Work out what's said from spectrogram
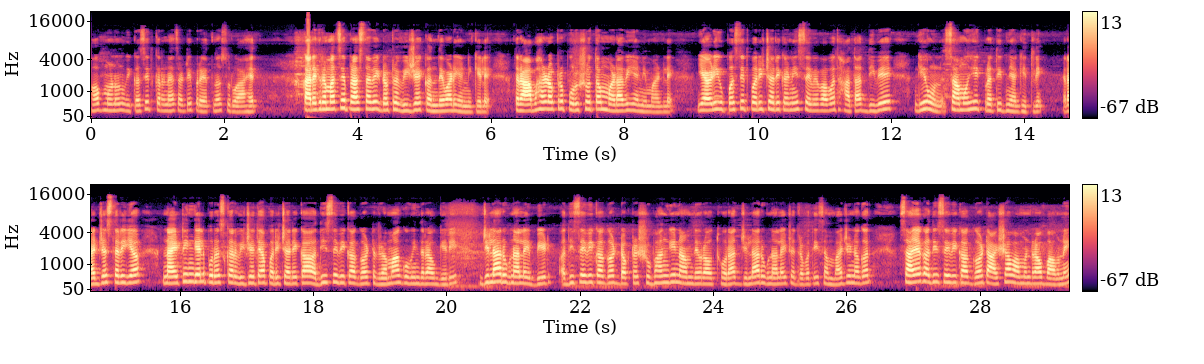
हब म्हणून विकसित करण्यासाठी प्रयत्न सुरू आहेत. कार्यक्रमाचे प्रास्ताविक डॉक्टर विजय कंदेवाड यांनी केले. तर आभार डॉक्टर पुरुषोत्तम मडावी यांनी मांडले. यावेळी उपस्थित परिचारिकांनी सेवेबाबत हातात दिवे घेऊन सामूहिक प्रतिज्ञा घेतली. राज्यस्तरीय नायटिंगेल पुरस्कार विजेत्या परिचारिका अधिसेविका गट रमा गोविंदराव गिरी जिल्हा रुग्णालय बीड अधिसेविका गट डॉक्टर शुभांगी नामदेवराव थोरात जिल्हा रुग्णालय छत्रपती संभाजीनगर सहाय्यक अधिसेविका गट आशा वामनराव बावणे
